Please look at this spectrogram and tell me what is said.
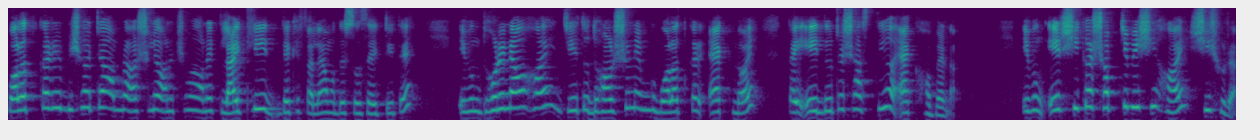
বলাৎকারের বিষয়টা আমরা আসলে অনেক সময় অনেক লাইটলি দেখে ফেলে আমাদের সোসাইটিতে এবং ধরে নেওয়া হয়, যেহেতু ধর্ষণ এবং বলাৎকার এক নয়, তাই এই দুটো শাস্তিও এক হবে না। এবং এর শিকার সবচেয়ে বেশি হয় শিশুরা।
